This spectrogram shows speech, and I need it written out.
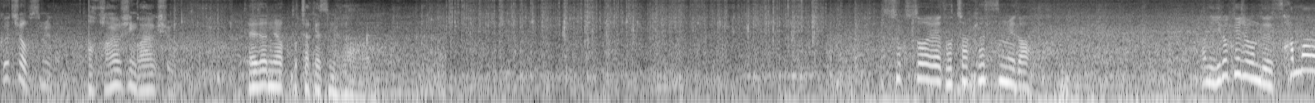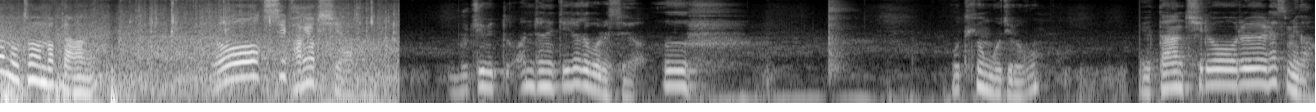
끝이 없습니다. 아, 광역시 광역시요. 대전역 도착했습니다. 숙소에 도착했습니다. 아니 이렇게 좋은데 3만 5천 원 밖에 안 하네. 역시 광역시야. 물집이 또 완전히 찢어져 버렸어요. 으 어떻게 온 거지, 이러고? 일단 치료를 했습니다.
